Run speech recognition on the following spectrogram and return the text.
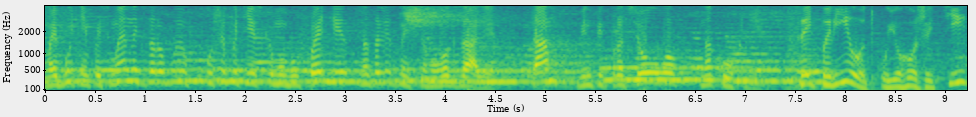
майбутній письменник заробив у Шепетівському буфеті на залізничному вокзалі. Там він підпрацьовував на кухні. Цей період у його житті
